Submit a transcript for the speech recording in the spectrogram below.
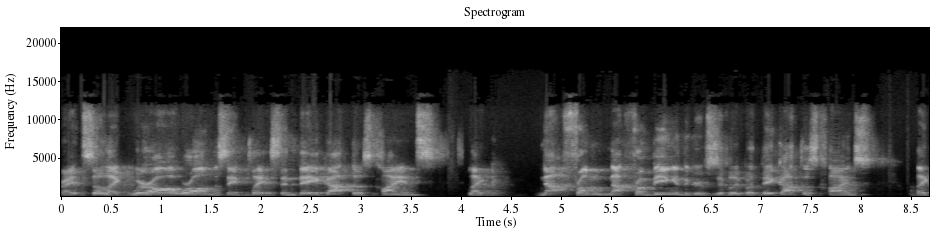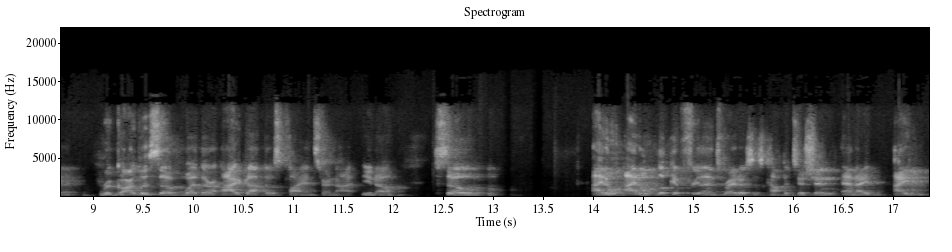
right? So like we're all we're all in the same place, and they got those clients like not from not from being in the group specifically, but they got those clients like regardless of whether I got those clients or not. You know, so I don't I don't look at freelance writers as competition, and I I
